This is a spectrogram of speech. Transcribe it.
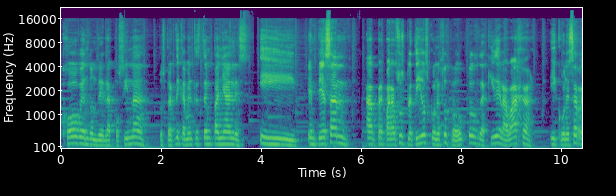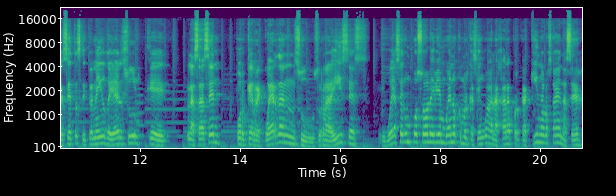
joven donde la cocina pues prácticamente está en pañales y empiezan a preparar sus platillos con esos productos de aquí de la baja y con esas recetas que traen ellos de allá del sur que las hacen porque recuerdan sus raíces. Y voy a hacer un pozole bien bueno como el que hacía en Guadalajara porque aquí no lo saben hacer.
